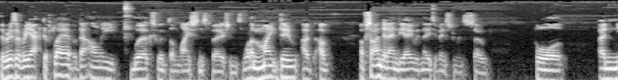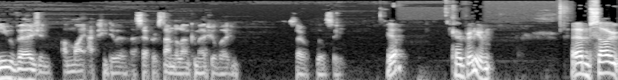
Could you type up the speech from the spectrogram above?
There is a Reaktor player, but that only works with the licensed versions. What I might do, I've I've, I've signed an NDA with Native Instruments, so for a new version, I might actually do a, a separate standalone commercial version. So we'll see. Yeah. Okay, brilliant. Um, so,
